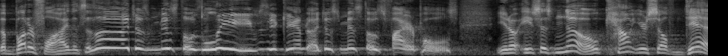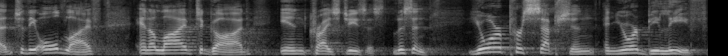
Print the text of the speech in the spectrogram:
a butterfly that says, Oh, I just miss those leaves. You can't, I just miss those fire poles. You know, he says, No, count yourself dead to the old life and alive to God in Christ Jesus. Listen, your perception and your belief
